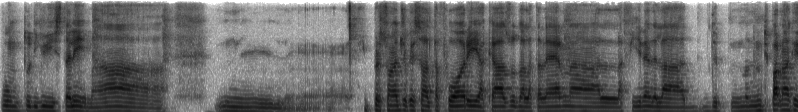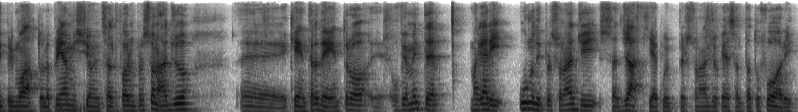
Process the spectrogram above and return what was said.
punto di vista lì, ma mh, mm, il personaggio che salta fuori a caso dalla taverna alla fine della... De, non ti parlo neanche di primo atto, la prima missione, salta fuori un personaggio eh, che entra dentro, eh, ovviamente magari uno dei personaggi sa già chi è quel personaggio che è saltato fuori.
